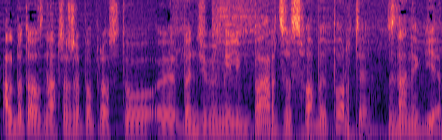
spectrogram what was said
Albo to oznacza, że po prostu y, będziemy mieli bardzo słabe porty z danych gier.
